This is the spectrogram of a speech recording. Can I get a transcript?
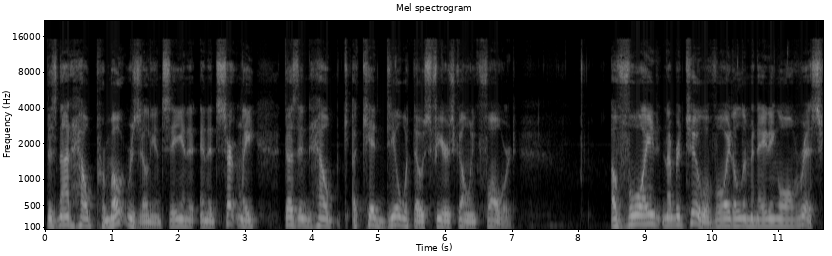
does not help promote resiliency, and it, and it certainly doesn't help a kid deal with those fears going forward. Avoid, number two, avoid eliminating all risk.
